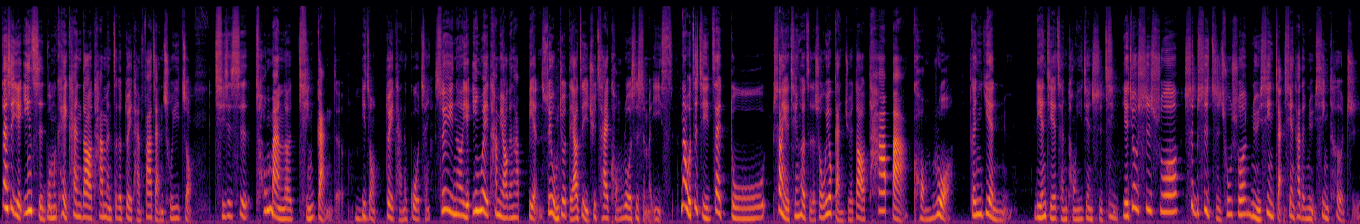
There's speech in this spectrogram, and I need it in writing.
但是也因此，我们可以看到他们这个对谈发展出一种其实是充满了情感的。一种对谈的过程。所以呢，也因为他们要跟他辩，所以我们就得要自己去猜孔若是什么意思。那我自己在读上野千鹤子的时候，我有感觉到他把孔若跟厌女连结成同一件事情，嗯、也就是说，是不是指出说女性展现她的女性特质，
